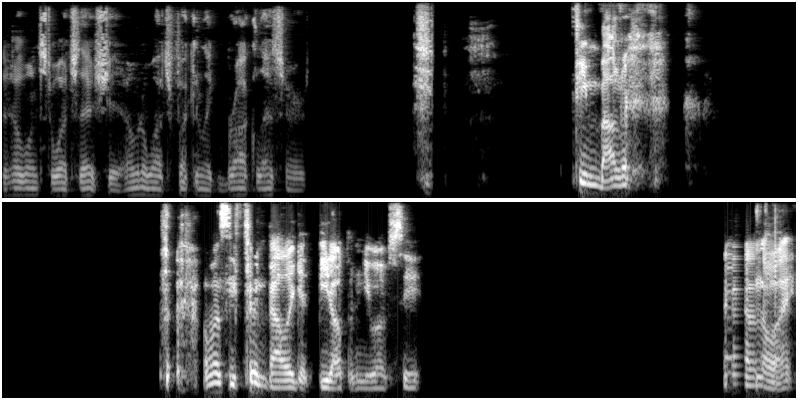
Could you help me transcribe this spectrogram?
The hell wants to watch that shit? I want to watch fucking like Brock Lesnar. Finn Balor. I want to see Finn Balor get beat up in UFC. I don't know why.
